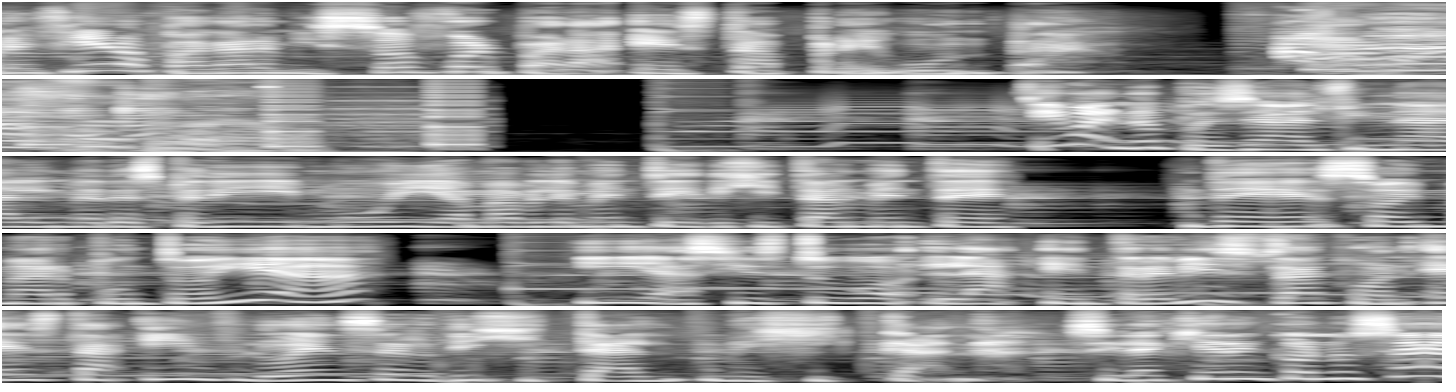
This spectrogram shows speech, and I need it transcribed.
Prefiero pagar mi software para esta pregunta. Y bueno, pues ya al final me despedí muy amablemente y digitalmente de soymar.ia y así estuvo la entrevista con esta influencer digital mexicana. Si la quieren conocer,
